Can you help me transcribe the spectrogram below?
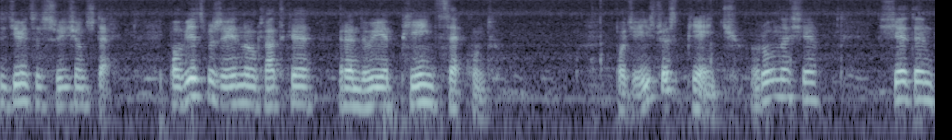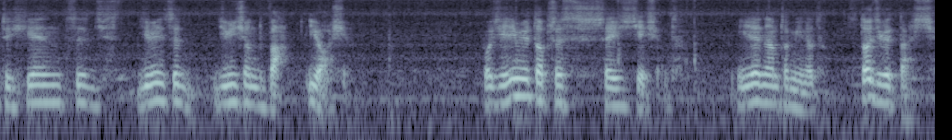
964. Powiedzmy, że jedną klatkę renderuje 5 sekund. Podzielić przez 5 równa się 7992 i 8. Podzielimy to przez 60. Ile nam to minut? 119.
